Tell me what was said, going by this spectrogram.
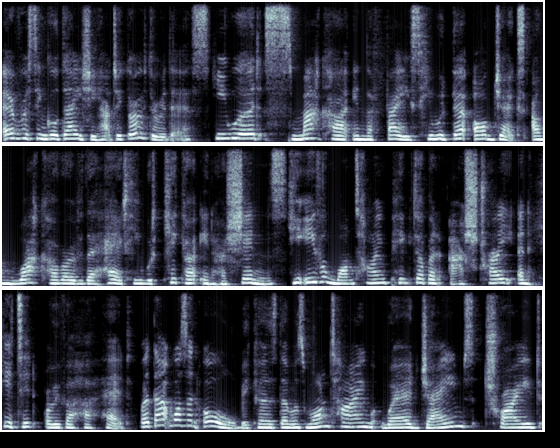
Every single day she had to go through this. He would smack her in the face. He would get objects and whack her over the head. He would kick her in her shins. He even one time picked up an ashtray and hit it over her head. But that wasn't all because there was one time where James tried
